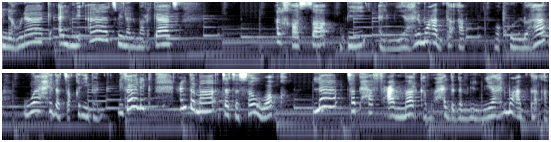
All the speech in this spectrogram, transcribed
إن هناك المئات من الماركات الخاصة بالمياه المعبأة وكلها واحدة تقريبا. لذلك عندما تتسوق لا تبحث عن ماركة محددة من المياه المعبأة.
